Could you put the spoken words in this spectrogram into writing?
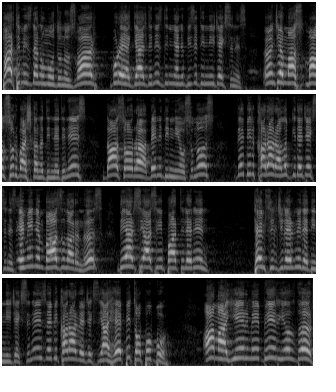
Partimizden umudunuz var. Buraya geldiniz dinleyeni bizi dinleyeceksiniz. Önce Mas Mansur Başkan'ı dinlediniz. Daha sonra beni dinliyorsunuz ve bir karar alıp gideceksiniz. Eminim bazılarınız diğer siyasi partilerin temsilcilerini de dinleyeceksiniz ve bir karar vereceksiniz. Ya hepi topu bu. Ama 21 yıldır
